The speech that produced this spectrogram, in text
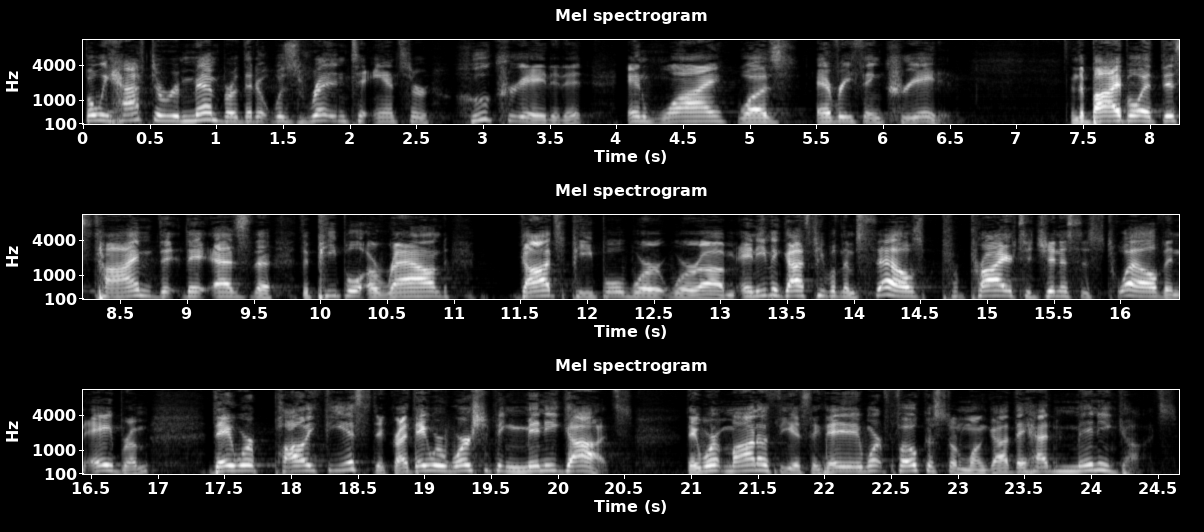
But we have to remember that it was written to answer who created it and why was everything created. In the Bible at this time, as the, the people around God's people were, were um, and even God's people themselves, pr- prior to Genesis 12 and Abram, they were polytheistic, right? They were worshiping many gods. They weren't monotheistic. They, they weren't focused on one God. They had many gods.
